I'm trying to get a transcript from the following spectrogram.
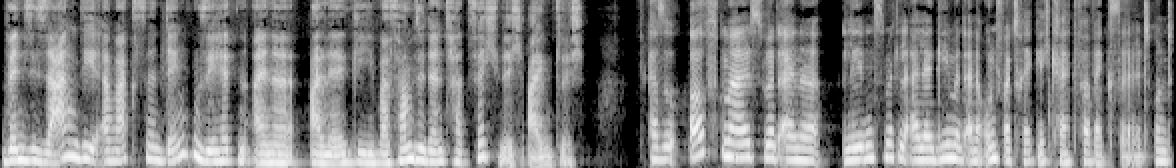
Wenn Sie sagen, die Erwachsenen denken, sie hätten eine Allergie, was haben Sie denn tatsächlich eigentlich? Also oftmals wird eine Lebensmittelallergie mit einer Unverträglichkeit verwechselt. Und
